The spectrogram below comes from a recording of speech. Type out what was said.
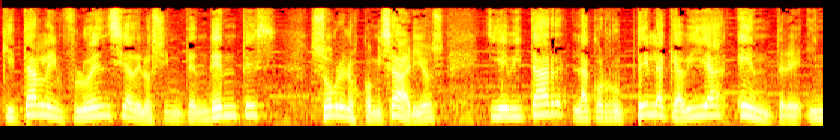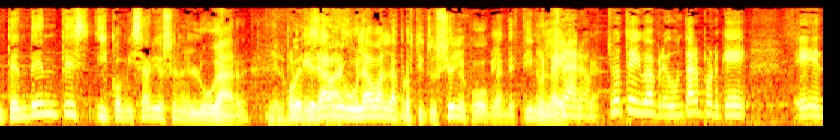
quitar la influencia de los intendentes sobre los comisarios y evitar la corruptela que había entre intendentes y comisarios en el lugar, el porque ya paz. regulaban la prostitución y el juego clandestino en la Claro, época. yo te iba a preguntar porque eh,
